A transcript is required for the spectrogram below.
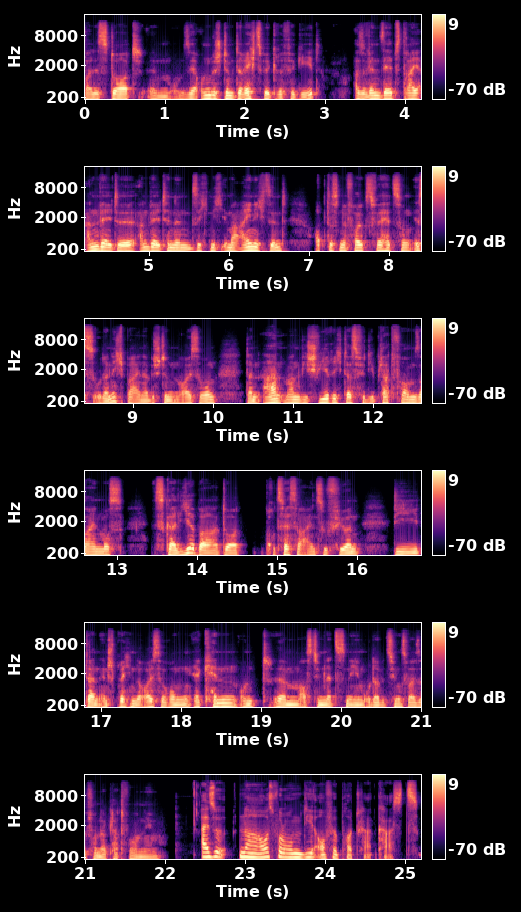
weil es dort ähm, um sehr unbestimmte Rechtsbegriffe geht. Also wenn selbst drei Anwälte, Anwältinnen sich nicht immer einig sind, ob das eine Volksverhetzung ist oder nicht bei einer bestimmten Äußerung, dann ahnt man, wie schwierig das für die Plattform sein muss, skalierbar dort Prozesse einzuführen, die dann entsprechende Äußerungen erkennen und ähm, aus dem Netz nehmen oder beziehungsweise von der Plattform nehmen. Also eine Herausforderung, die auch für Podcasts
